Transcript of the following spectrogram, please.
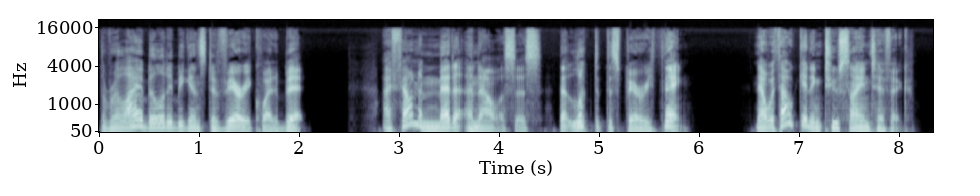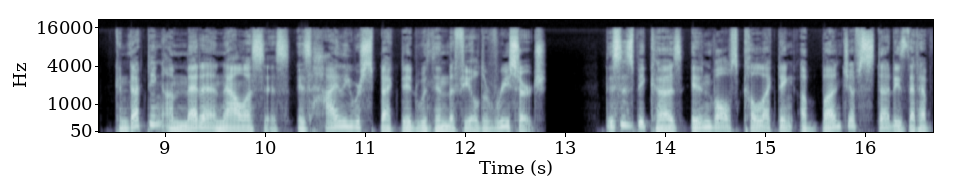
the reliability begins to vary quite a bit. I found a meta analysis that looked at this very thing. Now, without getting too scientific, Conducting a meta analysis is highly respected within the field of research. This is because it involves collecting a bunch of studies that have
